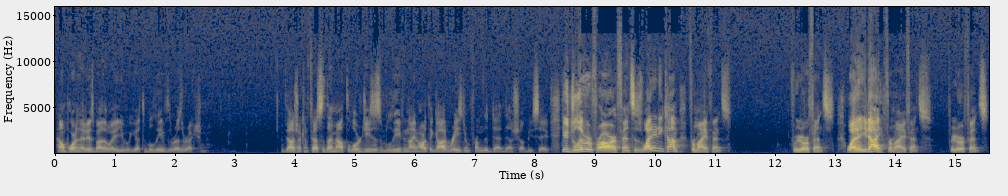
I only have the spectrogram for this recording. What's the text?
How important that is, by the way. You, you have to believe the resurrection. If thou shalt confess with thy mouth the Lord Jesus and believe in thine heart that God raised him from the dead, thou shalt be saved. He was delivered for our offenses. Why did he come? For my offense. For your offense. Why did he die? For my offense. For your offense.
